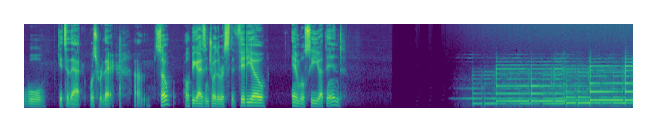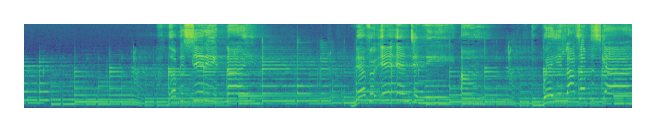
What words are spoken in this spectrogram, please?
we'll get to that once we're there. Um, so, I hope you guys enjoy the rest of the video and we'll see you at the end. love the city at night Never ending neon The way it lights up the sky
